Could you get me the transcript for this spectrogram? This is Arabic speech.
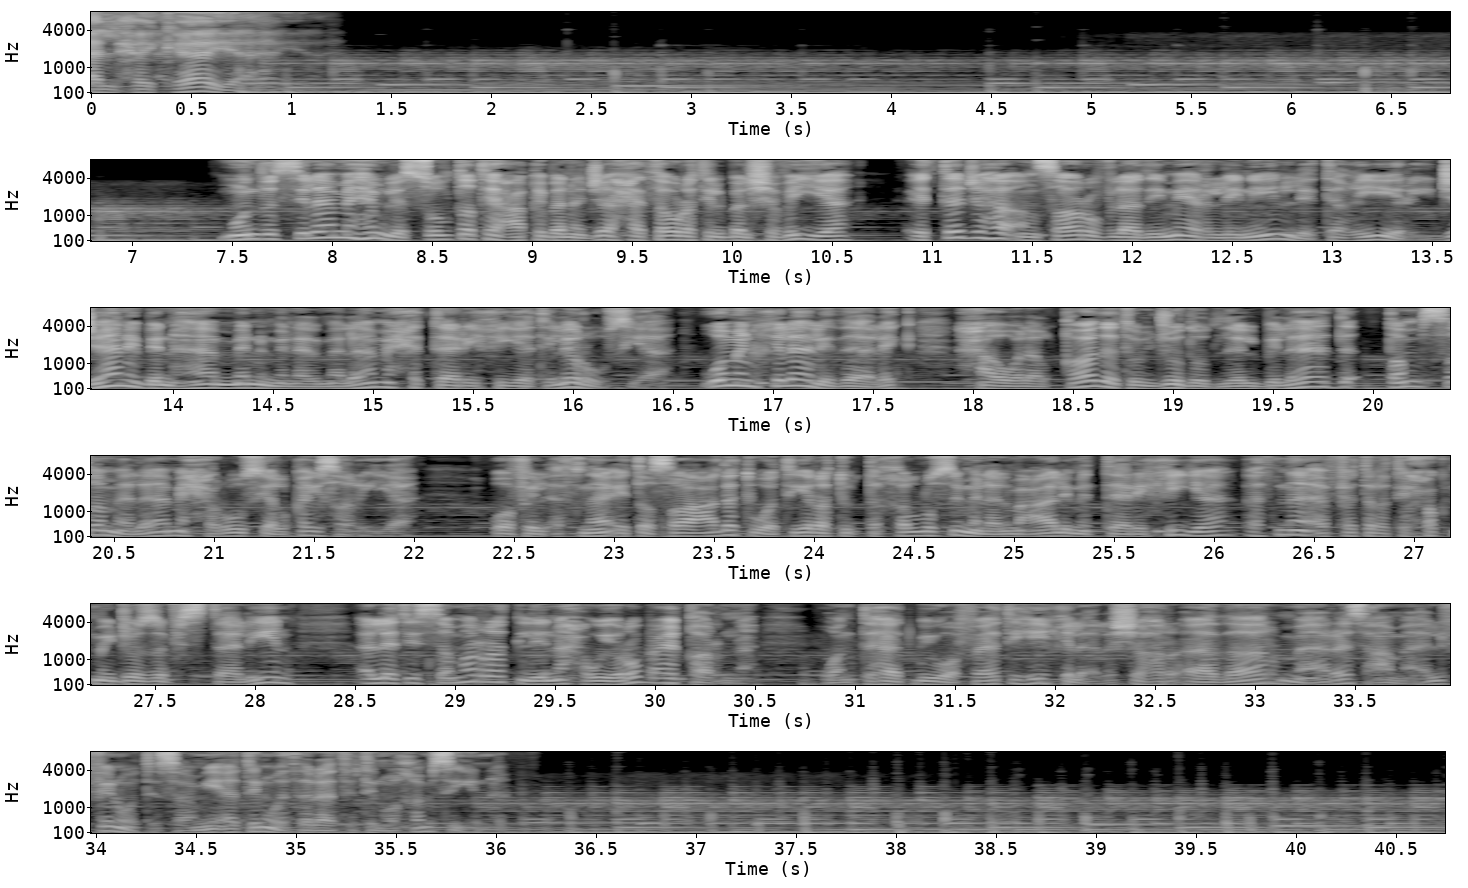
الحكاية منذ استلامهم للسلطة عقب نجاح الثورة البلشفية اتجه أنصار فلاديمير لينين لتغيير جانب هام من الملامح التاريخية لروسيا ومن خلال ذلك حاول القادة الجدد للبلاد طمس ملامح روسيا القيصرية. وفي الأثناء تصاعدت وتيرة التخلص من المعالم التاريخية أثناء فترة حكم جوزيف ستالين التي استمرت لنحو ربع قرن وانتهت بوفاته خلال شهر آذار مارس عام 1953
